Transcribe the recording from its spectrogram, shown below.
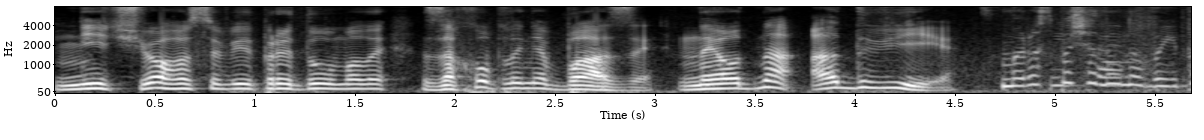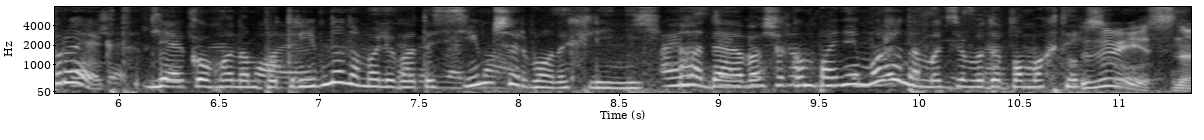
Нічого собі придумали, захоплення бази. Не одна, а дві. Ми розпочали новий проект, для якого нам потрібно намалювати сім червоних ліній. Гадаю, ваша компанія може нам у цьому допомогти. Звісно.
